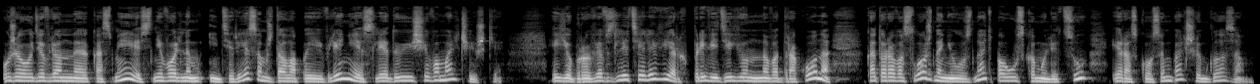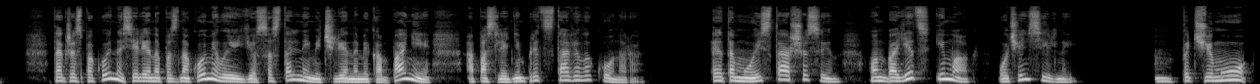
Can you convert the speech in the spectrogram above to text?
Уже удивленная Космея с невольным интересом ждала появления следующего мальчишки. Ее брови взлетели вверх при виде юного дракона, которого сложно не узнать по узкому лицу и раскосым большим глазам. Также спокойно Селена познакомила ее с остальными членами компании, а последним представила Конора. «Это мой старший сын. Он боец и маг, очень сильный». «Почему...»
